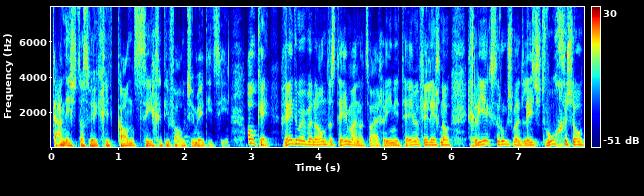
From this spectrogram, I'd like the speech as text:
dann ist das wirklich ganz sicher die falsche Medizin. Okay, reden wir über ein anderes Thema. Noch zwei kleine Themen vielleicht noch. Kriegsrausch, wir haben letzte Woche schon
